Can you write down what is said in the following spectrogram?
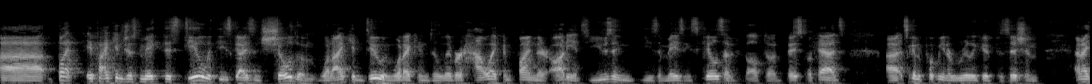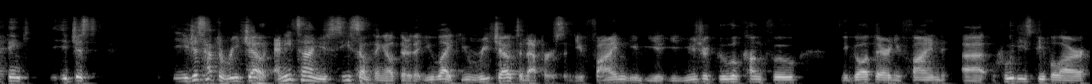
Uh, but if I can just make this deal with these guys and show them what I can do and what I can deliver, how I can find their audience using these amazing skills I've developed on Facebook ads, uh, it's going to put me in a really good position. And I think it just you just have to reach out. Anytime you see something out there that you like, you reach out to that person. You find you, you, you use your Google Kung Fu. You go out there and you find uh, who these people are,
